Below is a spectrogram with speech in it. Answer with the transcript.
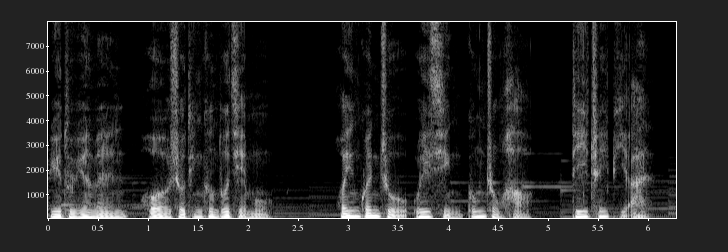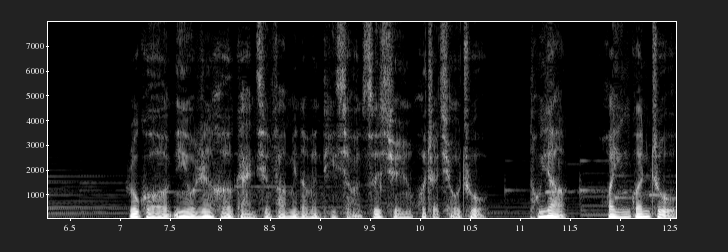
阅读原文或收听更多节目，欢迎关注微信公众号 DJ 彼岸。如果你有任何感情方面的问题想要咨询或者求助，同样欢迎关注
